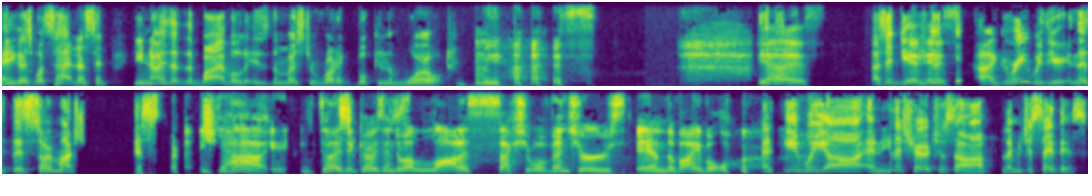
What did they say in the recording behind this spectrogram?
And he goes, what's that? And I said, you know that the Bible is the most erotic book in the world. yes. Yes. I said, yeah, It he goes, is. "Yeah, I agree with you. And there's, there's so much. Yeah, it does. It goes into a lot of sexual ventures in Yep. the Bible. and here we are, and here the churches are. Let me just say this:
